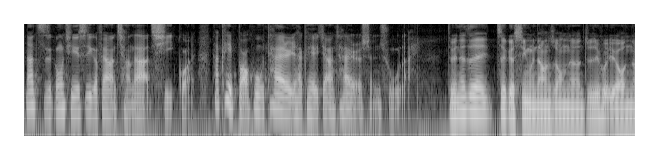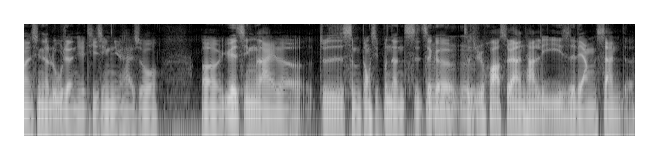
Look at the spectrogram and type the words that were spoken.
那子宫其实是一个非常强大的器官，它可以保护胎儿，也还可以将胎儿生出来。对，那在这个新闻当中呢，就是会有暖心的路人也提醒女孩说，呃，月经来了，就是什么东西不能吃。这个、嗯嗯这句话虽然它立意是良善的，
